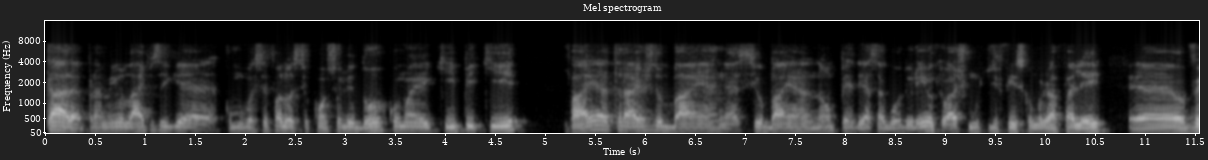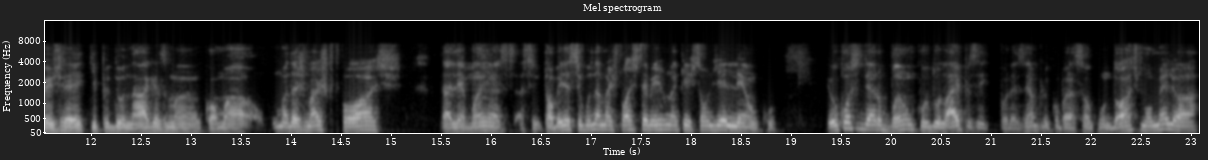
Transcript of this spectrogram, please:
Cara, para mim o Leipzig é, como você falou, se consolidou como a equipe que vai atrás do Bayern, né? Se o Bayern não perder essa gordurinha, o que eu acho muito difícil, como eu já falei, é, eu vejo a equipe do Nagelsmann como a, uma das mais fortes da Alemanha, assim, talvez a segunda mais forte até mesmo na questão de elenco. Eu considero o banco do Leipzig, por exemplo, em comparação com o Dortmund, melhor.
